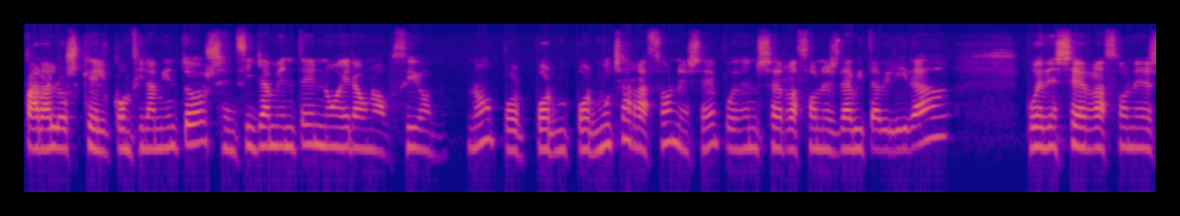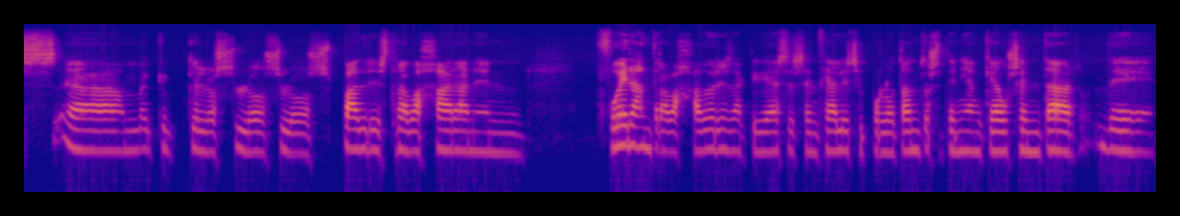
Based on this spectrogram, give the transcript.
para los que el confinamiento sencillamente no era una opción, ¿no? por, muchas razones. ¿eh? Pueden ser razones de habitabilidad, pueden ser razones eh, que, los, los, padres trabajaran en, fueran trabajadores de actividades esenciales y por lo tanto se tenían que ausentar de,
